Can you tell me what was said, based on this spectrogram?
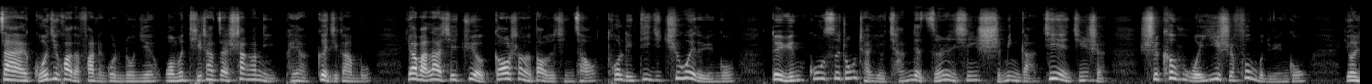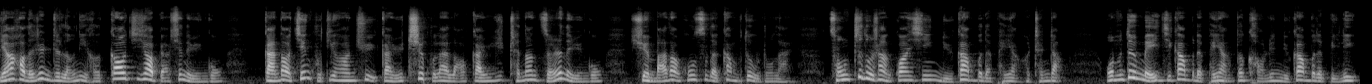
在国际化的发展过程中间，我们提倡在上岗岭培养各级干部，要把那些具有高尚的道德情操、脱离低级趣味的员工，对员公司忠诚、有强烈的责任心、使命感、敬业精神，视客户为衣食父母的员工，有良好的认知能力和高绩效表现的员工，敢到艰苦地方去、敢于吃苦耐劳、敢于承担责任的员工，选拔到公司的干部队伍中来。从制度上关心女干部的培养和成长，我们对每一级干部的培养都考虑女干部的比例，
